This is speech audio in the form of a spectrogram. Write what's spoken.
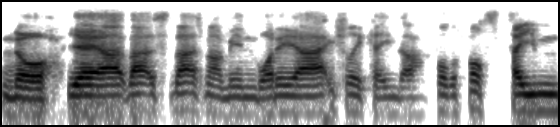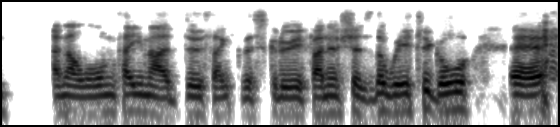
No, yeah, that's that's my main worry. I actually kind of, for the first time in a long time, I do think the screwy finish is the way to go. Uh,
